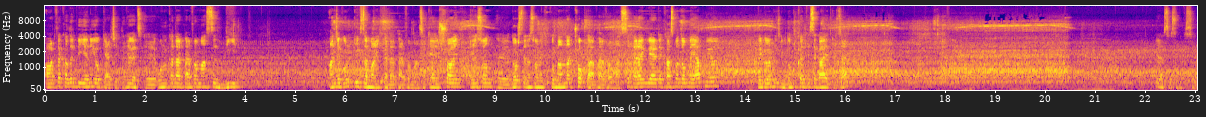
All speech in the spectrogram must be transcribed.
arta kalır bir yanı yok gerçekten. Evet, e, onun kadar performanslı değil. Ancak onun ilk zamanki kadar performanslı. Yani şu an en son e, 4 sene sonraki kullanılan çok daha performanslı. Herhangi bir yerde kasma donma yapmıyor. Ve gördüğünüz gibi doku kalitesi gayet güzel. Biraz sesini kısalım.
